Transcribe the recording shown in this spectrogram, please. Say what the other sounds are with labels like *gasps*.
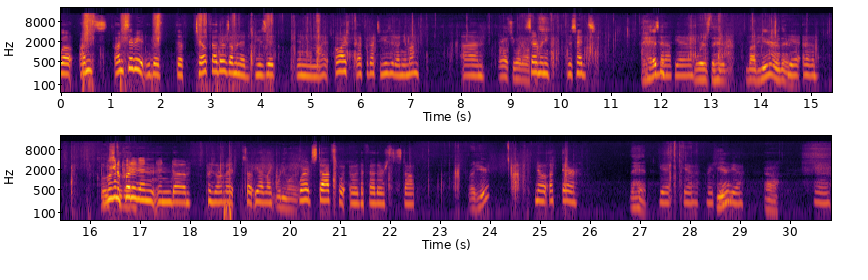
Well, I'm I'm saving the the tail feathers. I'm gonna use it in my. Oh, I I forgot to use it on your mom. Um, What else you want off? ceremony. This head's The head. set up. Yeah, Where's the head? About here or there? yeah. Um, we're gonna to put the- it in and um, preserve it. So yeah, like Where do you want it? where it stops, where, where the feathers stop. Right here. No, up there. The head. Yeah, yeah, right Here? there. Yeah. Oh. Yeah.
